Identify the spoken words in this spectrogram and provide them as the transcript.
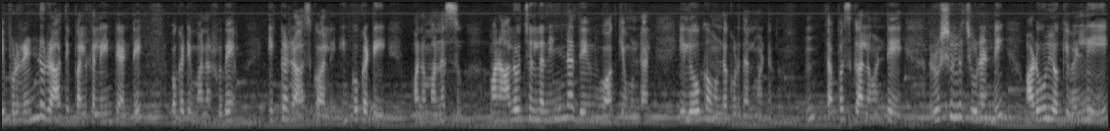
ఇప్పుడు రెండు రాతి పలకలు ఏంటి అంటే ఒకటి మన హృదయం ఇక్కడ రాసుకోవాలి. ఇంకొకటి మన మనస్సు. మన ఆలోచనల నిండా దేవుని వాక్యం ఉండాలి. ఈ లోకం ఉండకూడదు అనమాట తపస్కాలం అంటే ఋషులు చూడండి అడవుల్లోకి వెళ్ళి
